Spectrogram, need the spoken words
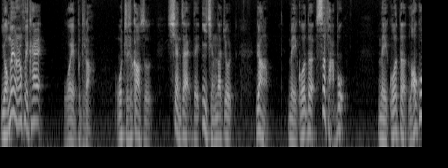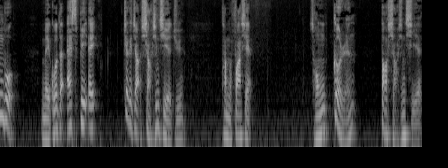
有没有人会开？我也不知道，我只是告诉。现在的疫情呢，就让美国的司法部、美国的劳工部、美国的 SBA，这个叫小型企业局，他们发现，从个人到小型企业，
